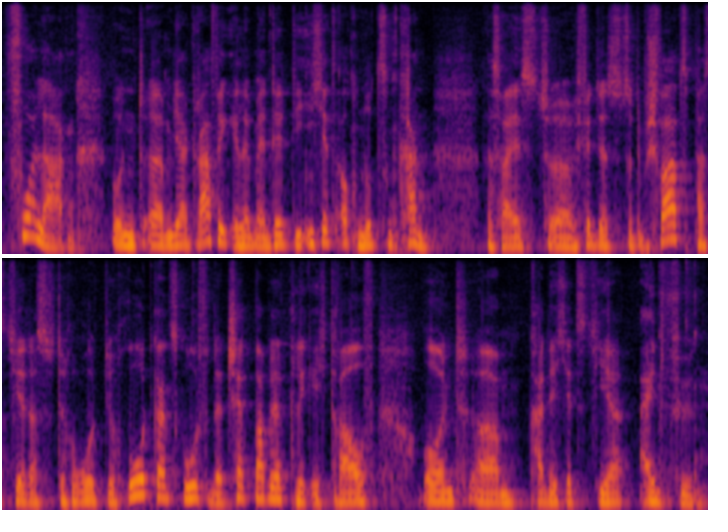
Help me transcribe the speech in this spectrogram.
Vorlagen und ähm, ja Grafikelemente, die ich jetzt auch nutzen kann. Das heißt, äh, ich finde jetzt zu dem Schwarz passt hier das Rot, Rot ganz gut. Von der Chatbubble, klicke ich drauf und ähm, kann ich jetzt hier einfügen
